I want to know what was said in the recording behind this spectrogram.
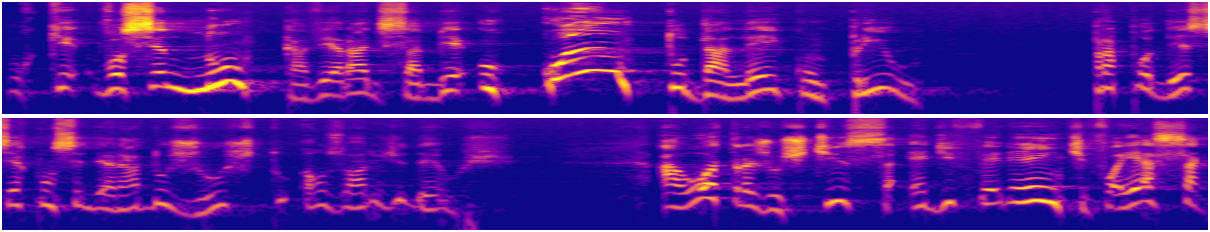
porque você nunca haverá de saber o quanto da lei cumpriu para poder ser considerado justo aos olhos de Deus. A outra justiça é diferente. Foi essa,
